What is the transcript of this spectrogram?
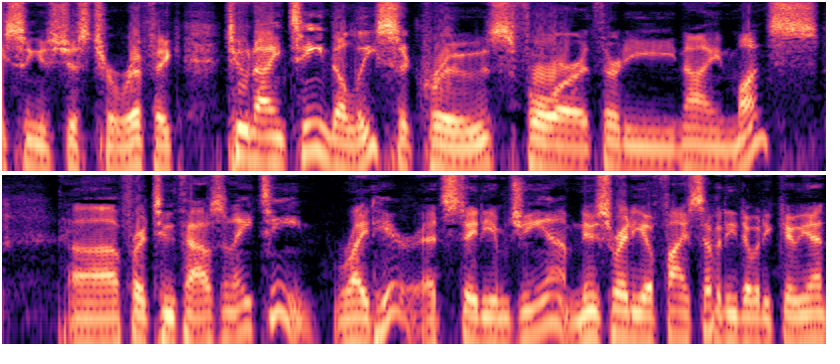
pricing is just terrific. 219 to Lisa Cruze for 39 months. Uh, for 2018, right here at Stadium GM, News Radio 570 WKBN.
